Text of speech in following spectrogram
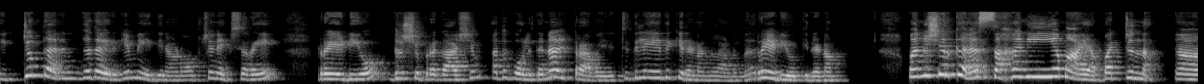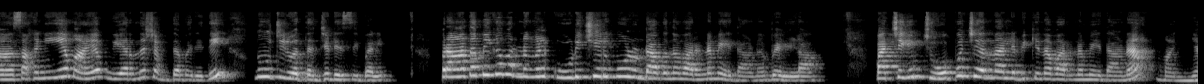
ഏറ്റവും തരംഗ ദൈർഘ്യം ഏതിനാണ് ഓപ്ഷൻ എക്സ്റേ റേഡിയോ ദൃശ്യപ്രകാശം അതുപോലെ തന്നെ അൾട്രാവയലറ്റ് ഇതിൽ ഏത് കിരണങ്ങളാണെന്ന്? റേഡിയോ കിരണം. മനുഷ്യർക്ക് സഹനീയമായ പറ്റുന്ന സഹനീയമായ ഉയർന്ന ശബ്ദപരിധി നൂറ്റി ഇരുപത്തി അഞ്ച് ഡെസിബൽ പ്രാഥമിക വർണങ്ങൾ കൂടിച്ചേരുമ്പോൾ ഉണ്ടാകുന്ന വർണം ഏതാണ്? വെള്ള. പച്ചയും ചുവപ്പും ചേർന്നാൽ ലഭിക്കുന്ന വർണം ഏതാണ്? മഞ്ഞ.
